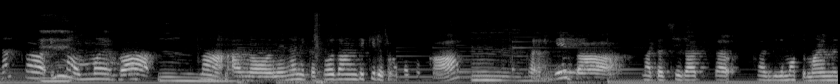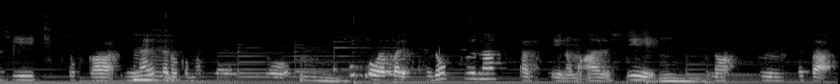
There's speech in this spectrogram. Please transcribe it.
なんか今思えば、うん、まああのね何か相談できる方とか、うん、がいればまた違った感じでもっと前向きとかになれたのかもしれないですけど、うん、結構やっぱり孤独なったっていうのもあるし、うん、のうん、やっぱ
